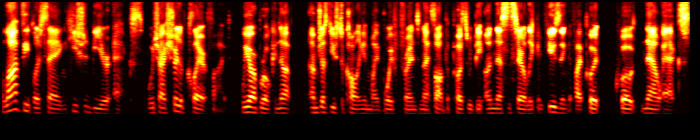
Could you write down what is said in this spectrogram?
A lot of people are saying he should be your ex, which I should have clarified. We are broken up. I'm just used to calling him my boyfriend, and I thought the post would be unnecessarily confusing if I put, quote, now ex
